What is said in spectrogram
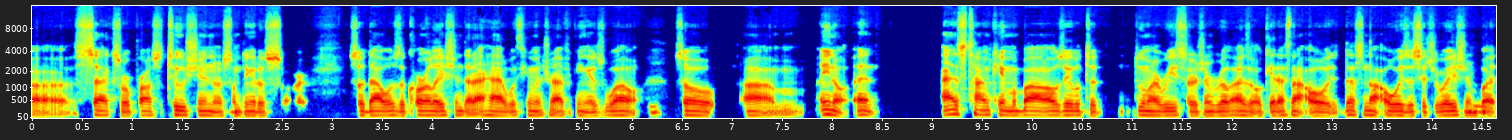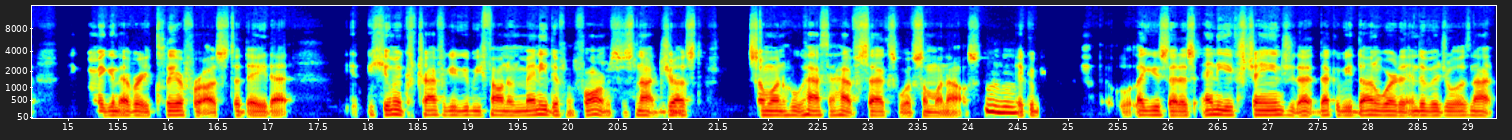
uh, sex or prostitution or something of the sort. So that was the correlation that I had with human trafficking as well. So um, you know, and as time came about, I was able to do my research and realize, okay, that's not always that's not always the situation, Mhm. but making that very clear for us today that human trafficking can be found in many different forms. It's not Mhm. just someone who has to have sex with someone else. Mhm. It could be, like you said, it's any exchange that that could be done where the individual is not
